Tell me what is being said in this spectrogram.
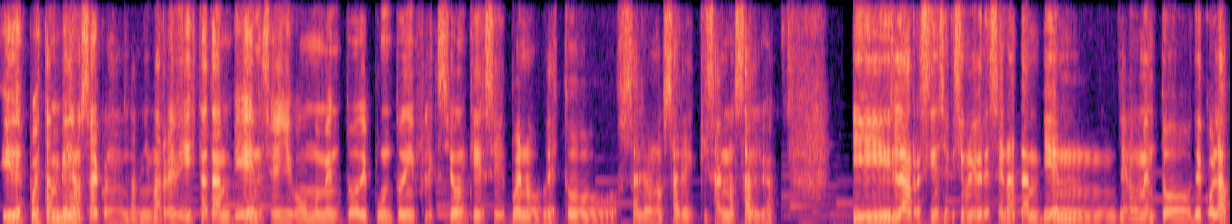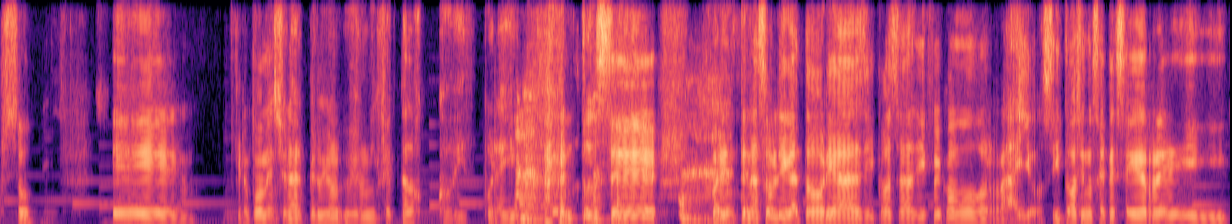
Y después también, o sea, con la misma revista también, se llegó un momento de punto de inflexión que decir, bueno, esto sale o no sale, quizás no salga. Y la residencia que hicimos Libre Escena también, en un momento de colapso, eh, que no puedo mencionar, pero hubieron, infectados COVID por ahí. Entonces, cuarentenas obligatorias y cosas, y fue como rayos, y todo haciendo PCR y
